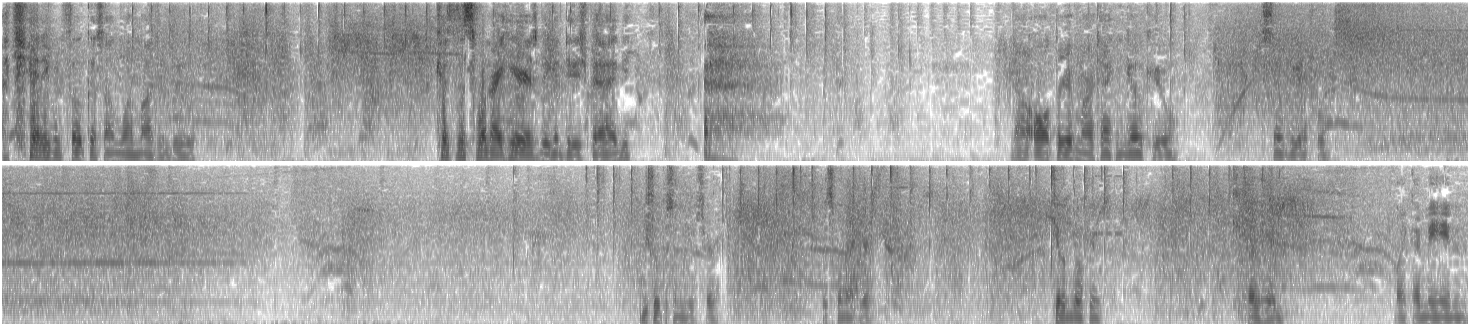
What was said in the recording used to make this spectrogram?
I can't even focus on one Majin Buu. Cause this one right here is being a douchebag. now all three of them are attacking Goku. So beautiful. You focus on you, sir. This one right here. Kill him, Goku. Kill him. Like, I mean,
